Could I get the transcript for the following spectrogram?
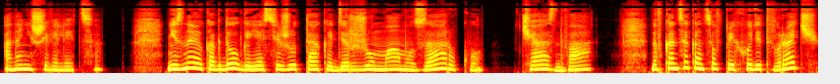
Она не шевелится. Не знаю, как долго я сижу так и держу маму за руку, час-два, но в конце концов приходит врач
